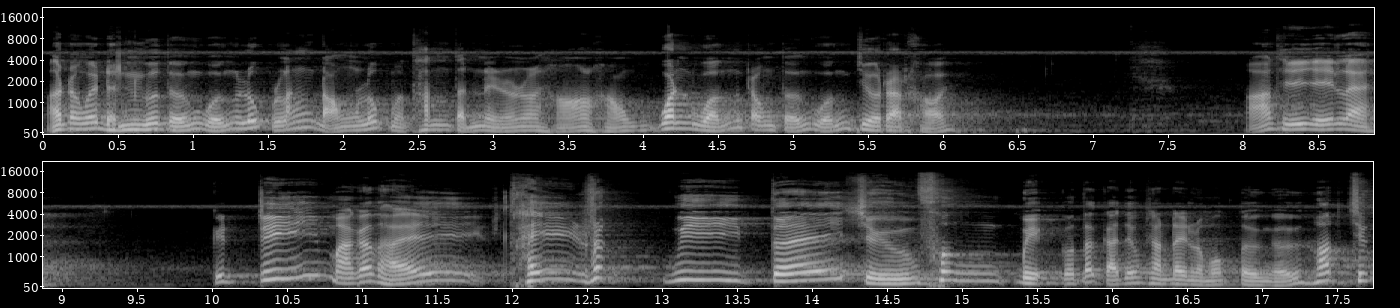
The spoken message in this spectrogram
Ở trong cái định của tưởng quẩn lúc lắng động lúc mà thanh tịnh này nó họ họ quanh quẩn trong tưởng quẩn chưa ra khỏi. Đó, thì vậy là cái trí mà có thể thấy rất vi tế sự phân biệt của tất cả chúng sanh đây là một từ ngữ hết sức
